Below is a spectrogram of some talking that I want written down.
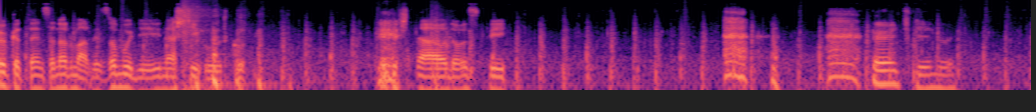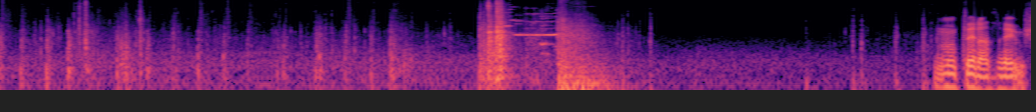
Koko, ten sa normálne zobudí na štihútku. Už náhodou spí. Eči, no. No teraz, hej, už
